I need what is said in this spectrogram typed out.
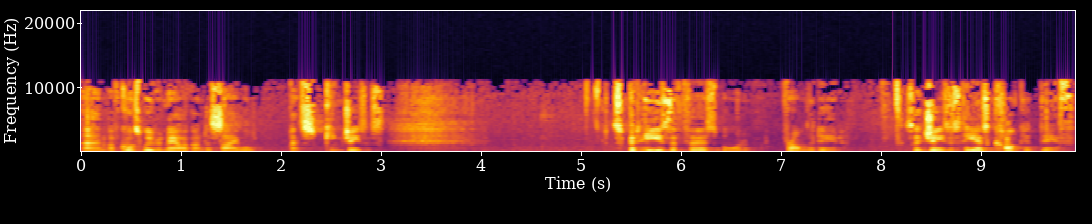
Um, of course, we would now have gone to say, well, that's King Jesus. But he is the firstborn from the dead. So Jesus, he has conquered death.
